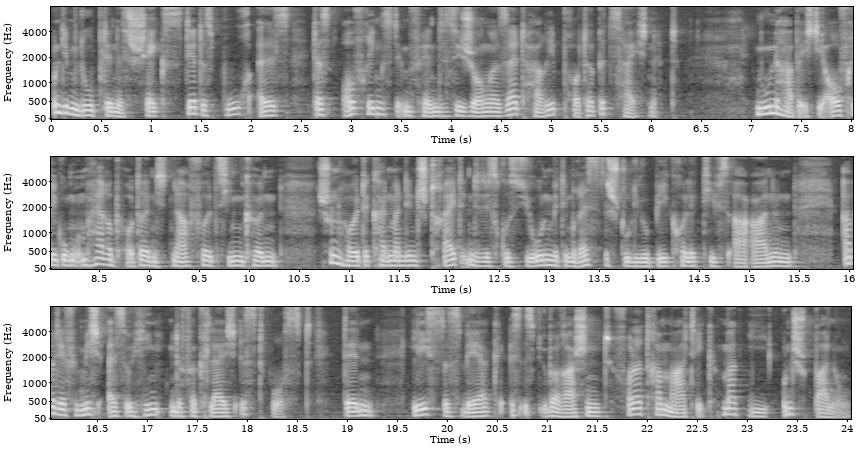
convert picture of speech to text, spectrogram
und dem Lob Dennis Schecks, der das Buch als das aufregendste im Fantasy-Genre seit Harry Potter bezeichnet. Nun habe ich die Aufregung um Harry Potter nicht nachvollziehen können. Schon heute kann man den Streit in der Diskussion mit dem Rest des Studio B-Kollektivs erahnen, aber der für mich also hinkende Vergleich ist Wurst. Denn Lest das Werk, es ist überraschend, voller Dramatik, Magie und Spannung.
